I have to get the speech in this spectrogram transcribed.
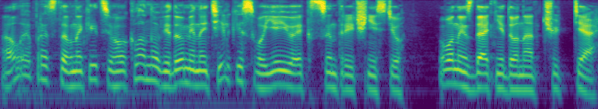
Але представники цього клану відомі не тільки своєю ексцентричністю, вони здатні до надчуття,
